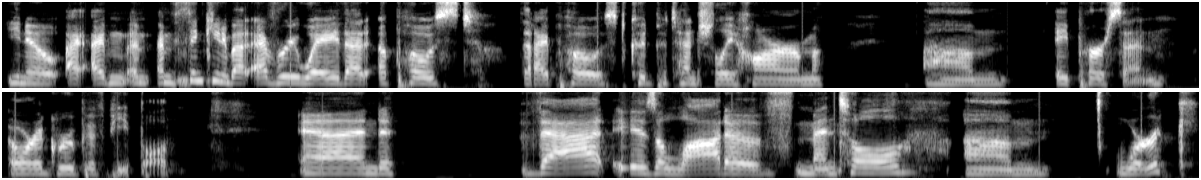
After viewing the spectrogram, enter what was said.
you know, I, I'm, I'm thinking about every way that a post that I post could potentially harm um, a person or a group of people. And that is a lot of mental um, work.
